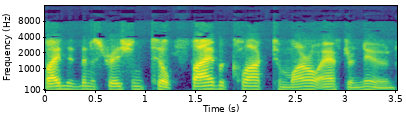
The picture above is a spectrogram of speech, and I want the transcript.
Biden administration till five o'clock tomorrow afternoon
